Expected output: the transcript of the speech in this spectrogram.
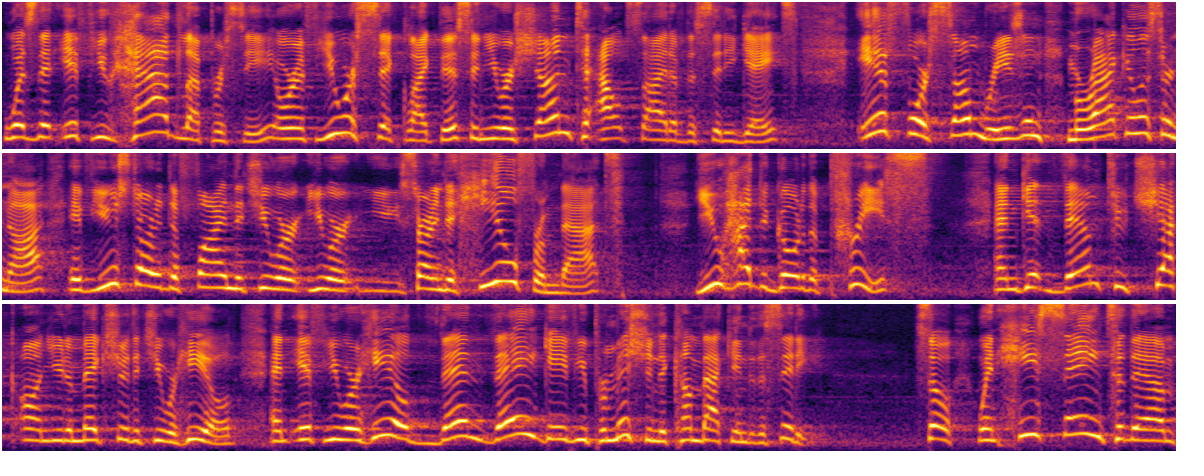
was that if you had leprosy or if you were sick like this and you were shunned to outside of the city gates, if for some reason, miraculous or not, if you started to find that you were, you were starting to heal from that, you had to go to the priests and get them to check on you to make sure that you were healed. And if you were healed, then they gave you permission to come back into the city. So when he's saying to them,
